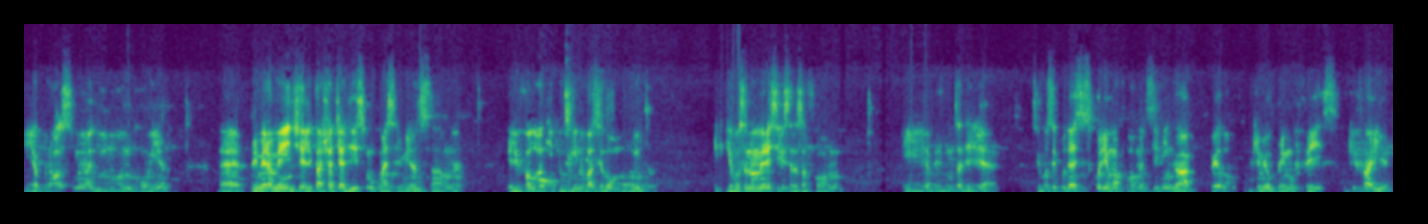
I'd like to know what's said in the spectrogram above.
E a próxima é do Luan Cunha. É, primeiramente, ele tá chateadíssimo com essa eliminação, né? Ele falou aqui que o Vino vacilou muito e que você não merecia ser dessa forma. E a pergunta dele é: se você pudesse escolher uma forma de se vingar pelo que meu primo fez, o que faria?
